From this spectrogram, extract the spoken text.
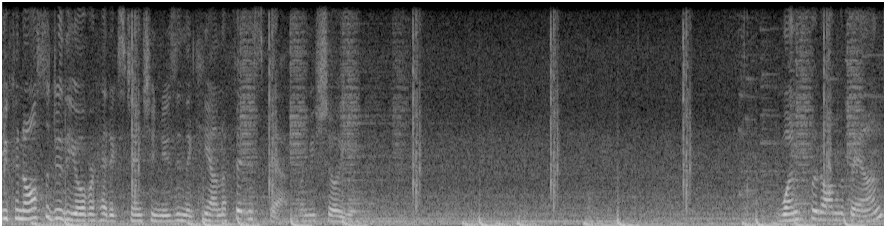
You can also do the overhead extension using the Kiana Fitness Band. Let me show you. One foot on the band,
